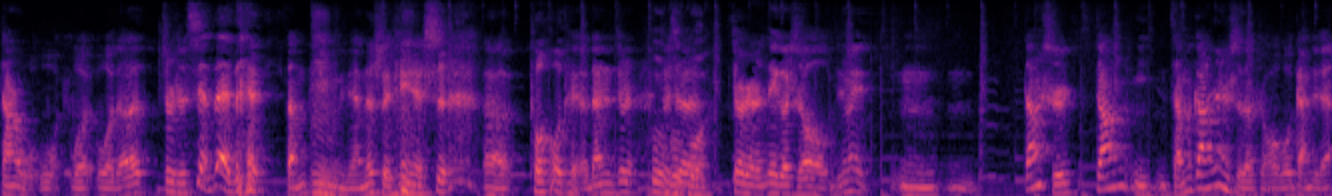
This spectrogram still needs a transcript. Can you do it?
当然我我我我的就是现在在咱们 team 里面的水平也是 呃拖后腿的，但是就是就是就是那个时候，因为嗯嗯。当时当你咱们刚认识的时候，我感觉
